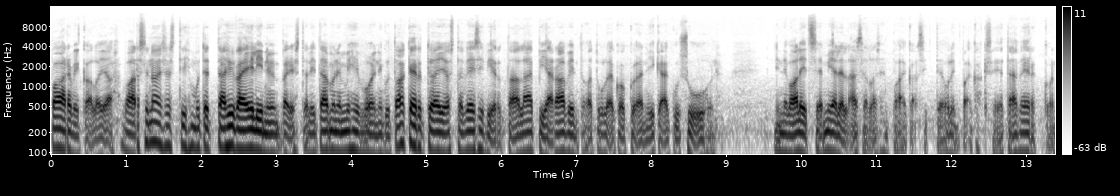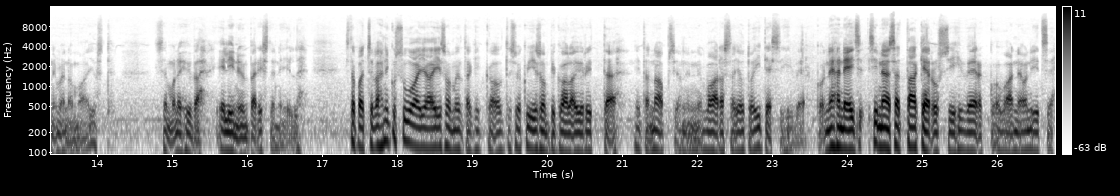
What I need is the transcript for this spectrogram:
parvikaloja varsinaisesti, mutta tämä hyvä elinympäristö, eli tämmöinen, mihin voi niin kuin takertua, josta vesi virtaa läpi ja ravintoa tulee koko ajan ikään kuin suuhun niin ne valitsee mielellään sellaisen paikan sitten olinpaikakseen. Ja tämä verkko on nimenomaan just semmoinen hyvä elinympäristö niille. Sitä paitsi vähän niin kuin suojaa isommiltakin kaloilta. Jos joku isompi kala yrittää niitä napsia, niin ne vaarassa joutuu itse siihen verkkoon. Nehän ei sinänsä takeru siihen verkkoon, vaan ne on itse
